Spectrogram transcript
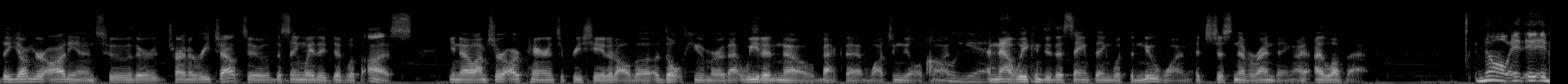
the younger audience who they're trying to reach out to the same way they did with us. You know, I'm sure our parents appreciated all the adult humor that we didn't know back then watching the old Oh one. yeah. And now we can do the same thing with the new one. It's just never ending. I, I love that. No, it, it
